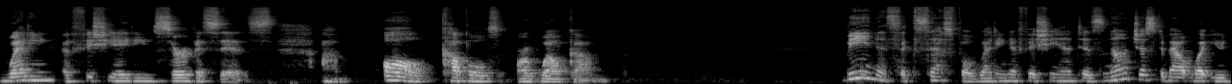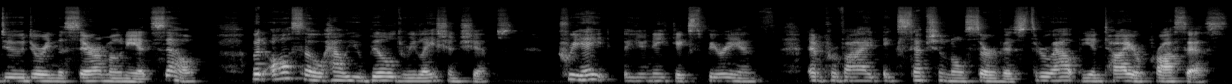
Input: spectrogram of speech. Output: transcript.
wedding officiating services. Um, all couples are welcome. Being a successful wedding officiant is not just about what you do during the ceremony itself, but also how you build relationships, create a unique experience, and provide exceptional service throughout the entire process.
